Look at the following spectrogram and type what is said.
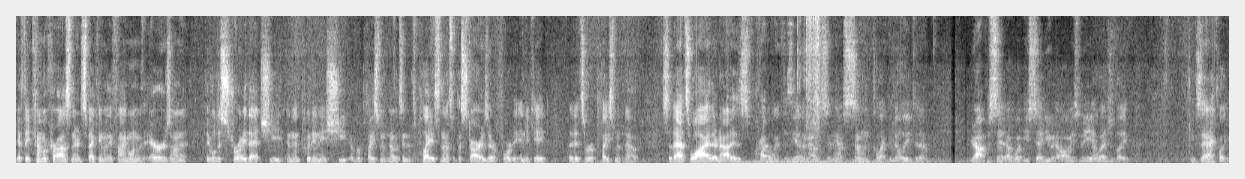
if they come across and they're inspecting when they find one with errors on it, they will destroy that sheet and then put in a sheet of replacement notes in its place, and that's what the star is there for to indicate that it's a replacement note. So that's why they're not as prevalent as the other notes and have some collectability to them. You're opposite of what you said you would always be, allegedly. Exactly.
